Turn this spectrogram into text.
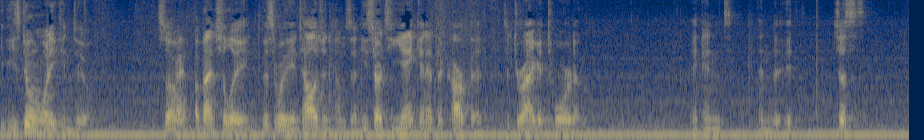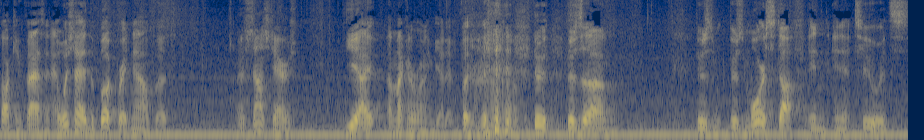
he's doing what he can do. So Right. eventually, this is where the intelligence comes in. He starts yanking at the carpet to drag it toward him, and and it just fucking fascinating. I wish I had the book right now, but It's downstairs. yeah, I, I'm not gonna run and get it. But there, there's um there's there's more stuff in in it too. It's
